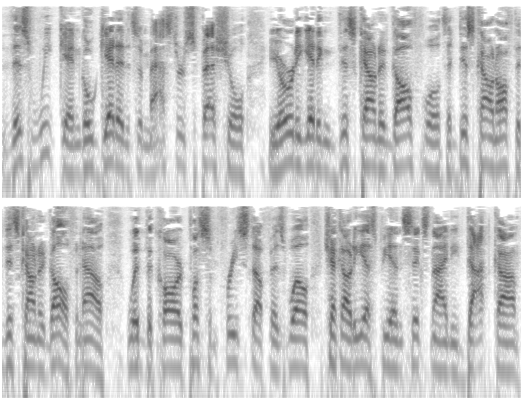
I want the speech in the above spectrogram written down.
this weekend. Go get it. It's a master special. You're already getting discounted golf. Well, it's a discount off the discounted golf now with the card, plus some free stuff as well. Check out E ESPN690.com.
